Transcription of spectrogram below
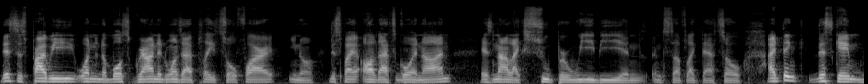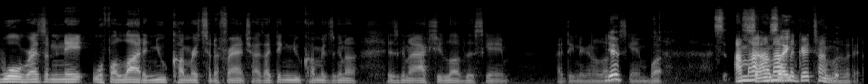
this is probably one of the most grounded ones I've played so far. You know, despite all that's going on, it's not like super weeby and, and stuff like that. So I think this game will resonate with a lot of newcomers to the franchise. I think newcomers are gonna is gonna actually love this game. I think they're gonna love this game. But I'm, I'm having like, a great time with it.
